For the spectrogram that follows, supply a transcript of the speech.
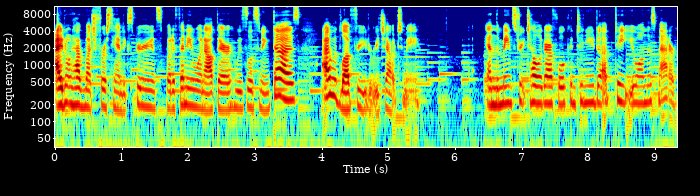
I don't have much firsthand experience, but if anyone out there who is listening does, I would love for you to reach out to me. And the Main Street Telegraph will continue to update you on this matter.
